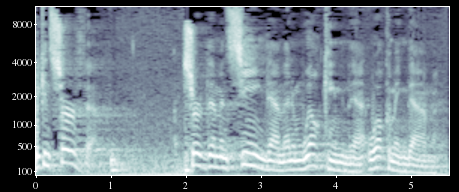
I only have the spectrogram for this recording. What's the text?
We can serve them, serve them in seeing them and in welcoming them. Welcoming them.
